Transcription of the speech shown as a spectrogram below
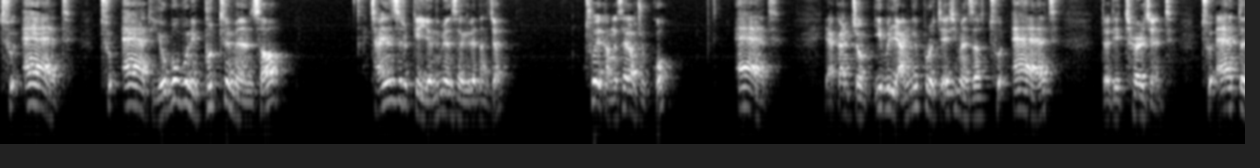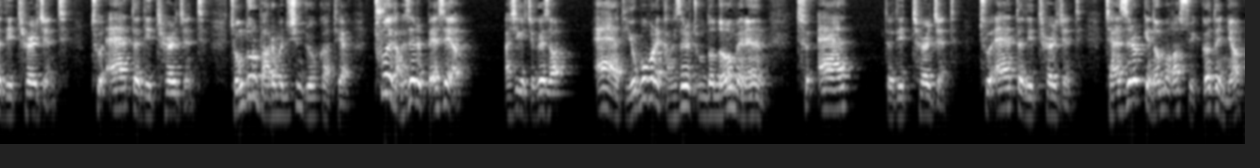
to add, to add 이 부분이 붙으면서 자연스럽게 연으면서 일어나죠. to의 강세가 죽고 add 약간 좀 입을 양옆으로 째시면서 to add the detergent, to add the detergent, to add the detergent 정도로 발음해 주시면 좋을 것 같아요. to의 강세를 빼세요. 아시겠죠? 그래서 add 이 부분에 강세를 좀 더 넣으면은 to add the detergent, to add the detergent 자연스럽게 넘어갈 수 있거든요.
